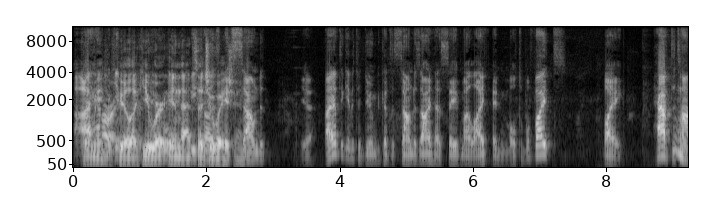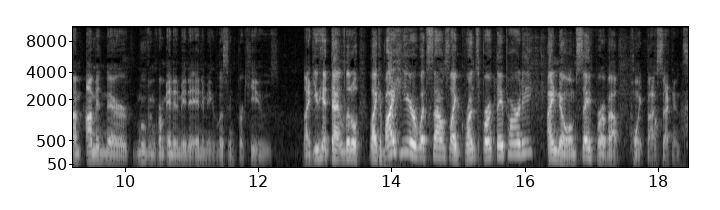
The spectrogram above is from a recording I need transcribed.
I made you feel like you were in that situation. It sounded, yeah. I have to give it to Doom because the sound design has saved my life in multiple fights. Like half Hmm. the time, I'm in there moving from enemy to enemy, listening for cues. Like you hit that little, like if I hear what sounds like Grunt's birthday party, I know I'm safe for about 0.5 seconds.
